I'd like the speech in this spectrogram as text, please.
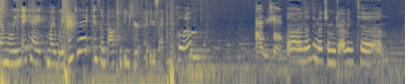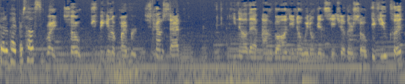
Emily, aka my boyfriend today, is about to be here any second. Hello? Hi, what's up? Uh, nothing much. I'm driving to um, go to Piper's house. Right. So speaking of Piper, it's kind of sad. You know that I'm gone. You know we don't get to see each other. So if you could,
